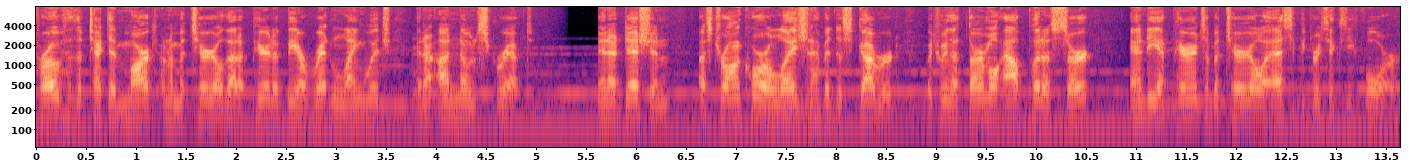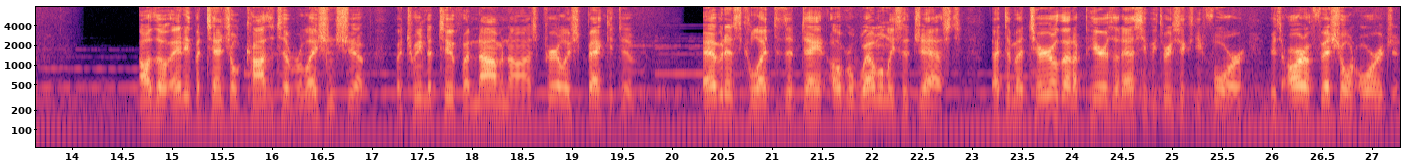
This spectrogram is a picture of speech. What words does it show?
probes have detected marks on the material that appear to be a written language in an unknown script. In addition, a strong correlation has been discovered between the thermal output of Surt and the appearance of material at SCP-364. Although any potential causative relationship between the two phenomena is purely speculative, evidence collected to date overwhelmingly suggests that the material that appears at SCP-364 is artificial in origin.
